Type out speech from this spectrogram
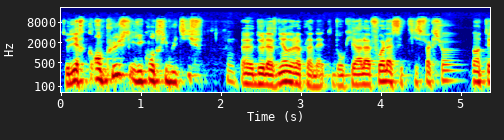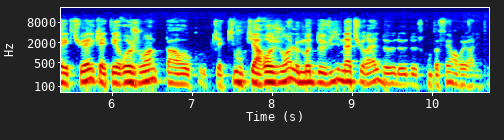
Se dire qu'en plus, il est contributif de l'avenir de la planète. Donc il y a à la fois la satisfaction intellectuelle qui a été rejointe par, ou qui a, rejoint le mode de vie naturel de, ce qu'on peut faire en ruralité.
